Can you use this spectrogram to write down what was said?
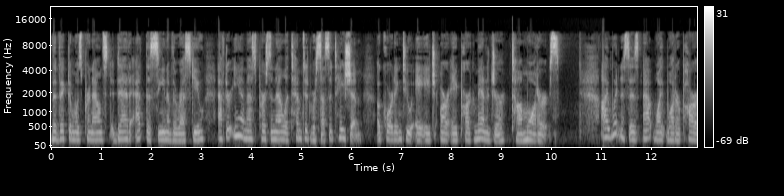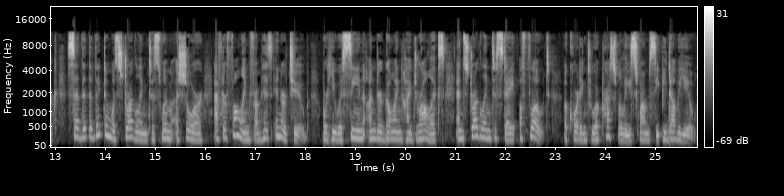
The victim was pronounced dead at the scene of the rescue after EMS personnel attempted resuscitation, according to AHRA park manager Tom Waters. Eyewitnesses at Whitewater Park said that the victim was struggling to swim ashore after falling from his inner tube, where he was seen undergoing hydraulics and struggling to stay afloat, according to a press release from CPW.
